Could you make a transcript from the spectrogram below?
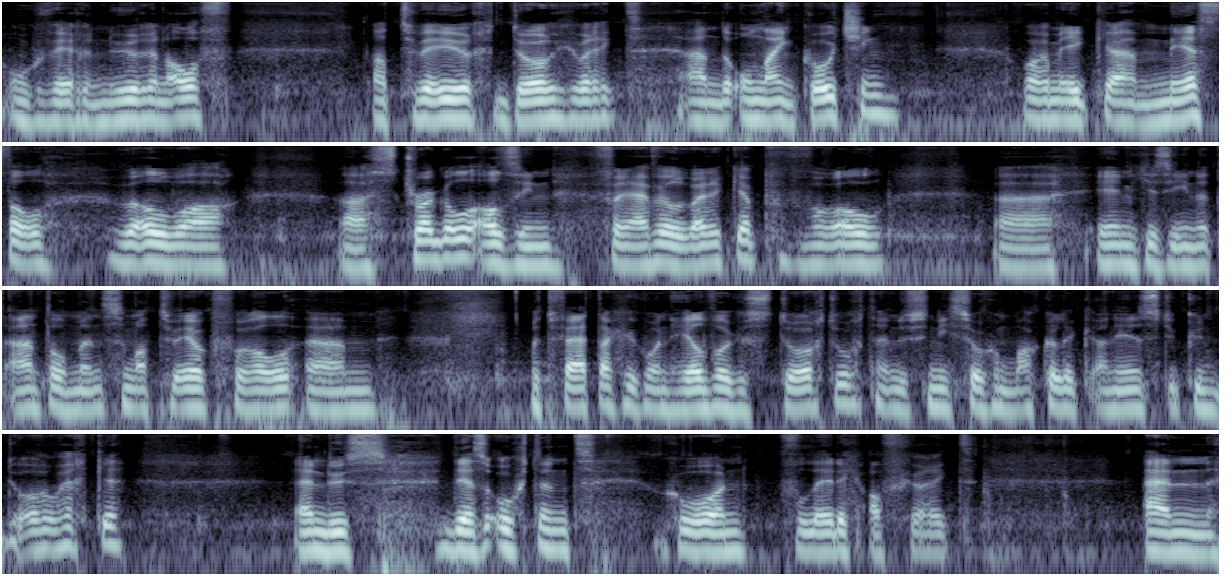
ongeveer een uur en een half à twee uur doorgewerkt aan de online coaching. Waarmee ik uh, meestal wel wat struggle, als in vrij veel werk heb. Vooral één gezien het aantal mensen, maar twee ook vooral um, het feit dat je gewoon heel veel gestoord wordt en dus niet zo gemakkelijk aan één stuk kunt doorwerken. En dus deze ochtend gewoon volledig afgewerkt. En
